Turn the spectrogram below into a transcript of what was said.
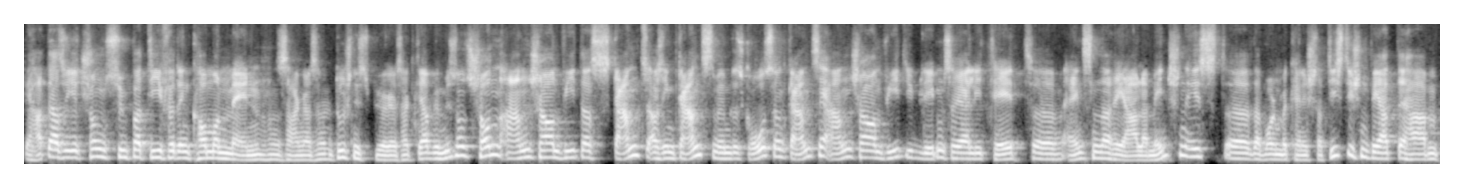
Der hatte also jetzt schon Sympathie für den Common Man, sagen, also den Durchschnittsbürger. Er sagt, ja, wir müssen uns schon anschauen, wie das Ganze, also im Ganzen, wenn wir das Große und Ganze anschauen, wie die Lebensrealität äh, einzelner realer Menschen ist. Äh, da wollen wir keine statistischen Werte haben,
